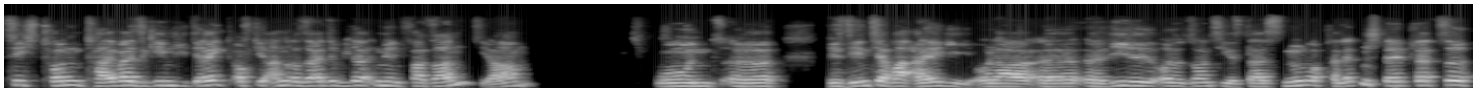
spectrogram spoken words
zig Tonnen, teilweise gehen die direkt auf die andere Seite wieder in den Versand, ja. Und äh, wir sehen es ja bei Aldi oder äh, äh, Lidl oder sonstiges. Da ist nur noch Palettenstellplätze.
